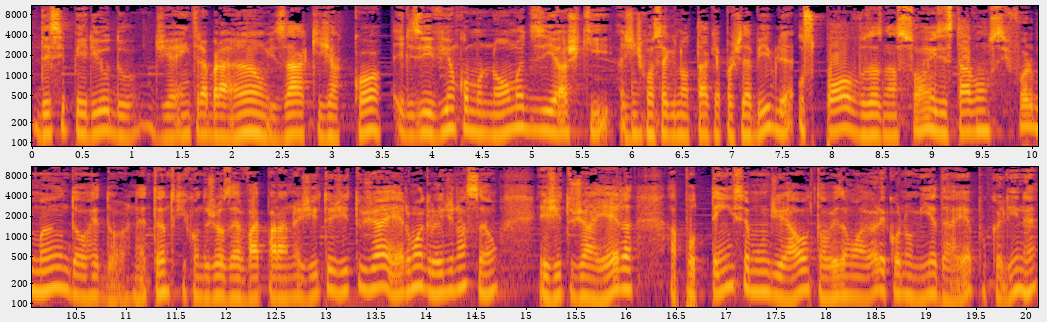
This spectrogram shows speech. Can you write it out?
desse período de entre Abraão, Isaac e Jacó, eles viviam como nômades e acho que a gente consegue notar que a partir da Bíblia, os povos, as nações estavam se formando ao redor, né? Tanto que quando José vai parar no Egito, o Egito já era uma grande nação. O Egito já era a potência mundial, talvez a maior economia da época ali, né?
